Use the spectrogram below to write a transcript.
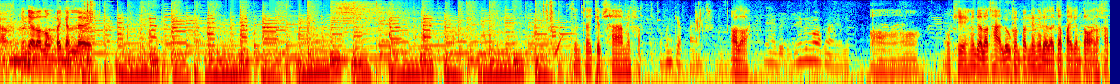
ครับงั้นเดี๋ยวเราลงไปกันเลย ใจเก็บชาไหมครับขอบคุณเก็บไปเอาเหรอนี่ไงดูดินี่เพิ่งงอกใหม่เลยอ๋อโอเคงั้นเดี๋ยวเราถ่ายรูปกันแป๊บนึงก็เดี๋ยวเราจะไปกันต่อแล้วครับ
